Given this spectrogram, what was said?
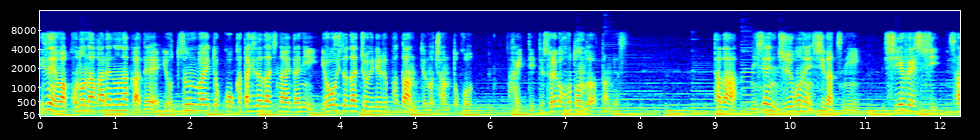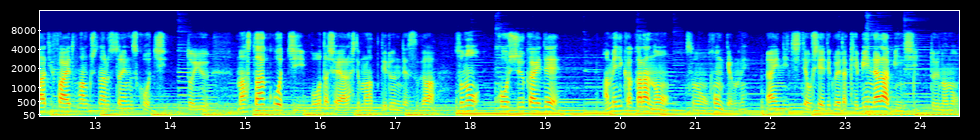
以前はこの流れの中で四つん這いとこう片膝立ちの間に両膝立ちを入れるパターンっていうのをちゃんとこう入っていてそれがほとんどだったんです。ただ2015年4月に CFSC Certified Functional Strength Coach というマスターコーチを私はやらせてもらっているんですがその講習会でアメリカからのその本家のね来日して教えてくれたケビン・ララビン氏というのの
